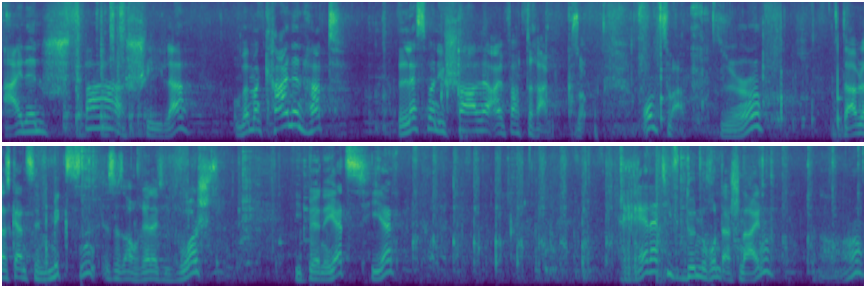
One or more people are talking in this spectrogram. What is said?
einen Sparschäler. Und wenn man keinen hat, lässt man die Schale einfach dran. So. Und zwar, so, da wir das Ganze mixen, ist es auch relativ wurscht. Die Birne jetzt hier relativ dünn runterschneiden. Genau.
